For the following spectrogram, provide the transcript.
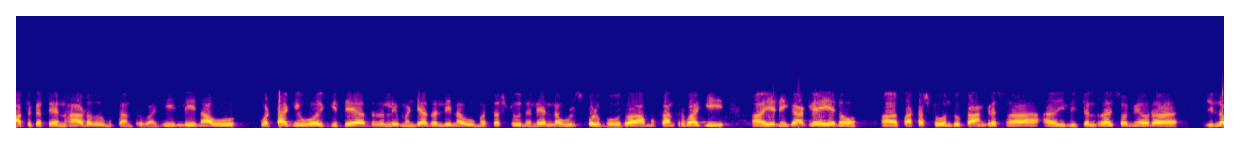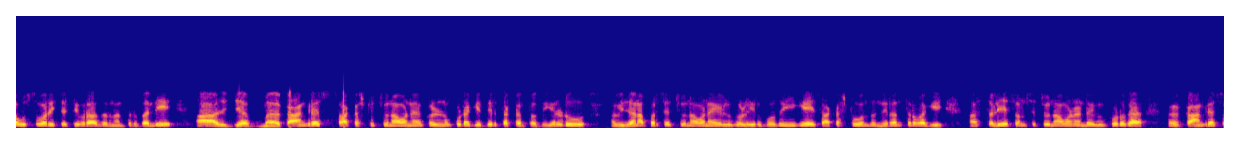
ಮಾತುಕತೆಯನ್ನು ಹಾಡೋದ್ರ ಮುಖಾಂತರವಾಗಿ ಇಲ್ಲಿ ನಾವು ಒಟ್ಟಾಗಿ ಹೋಗಿದ್ದೆ ಅದರಲ್ಲಿ, ಮಂಡ್ಯದಲ್ಲಿ ನಾವು ಮತ್ತಷ್ಟು ನೆಲೆಯನ್ನ ಉಳಿಸ್ಕೊಳ್ಬಹುದು. ಆ ಮುಖಾಂತರವಾಗಿ ಏನೀಗಾಗಲೇ ಏನೀಗಾಗ್ಲೇ ಏನು ಸಾಕಷ್ಟು ಒಂದು ಕಾಂಗ್ರೆಸ್ ಇಲ್ಲಿ ಚಲರಾಯ ಸ್ವಾಮಿ ಅವರ ಜಿಲ್ಲಾ ಉಸ್ತುವಾರಿ ಸಚಿವರಾದ ನಂತರದಲ್ಲಿ ಕಾಂಗ್ರೆಸ್ ಸಾಕಷ್ಟು ಚುನಾವಣೆಗಳನ್ನು ಕೂಡ ಗೆದ್ದಿರ್ತಕ್ಕಂಥದ್ದು. ಎರಡು ವಿಧಾನ ಪರಿಷತ್ ಚುನಾವಣೆಗಳು ಇರ್ಬೋದು ಹೀಗೆ ಸಾಕಷ್ಟು ಒಂದು ನಿರಂತರವಾಗಿ ಆ, ಸ್ಥಳೀಯ ಸಂಸ್ಥೆ ಚುನಾವಣೆಗೂ ಕೂಡ ಕಾಂಗ್ರೆಸ್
